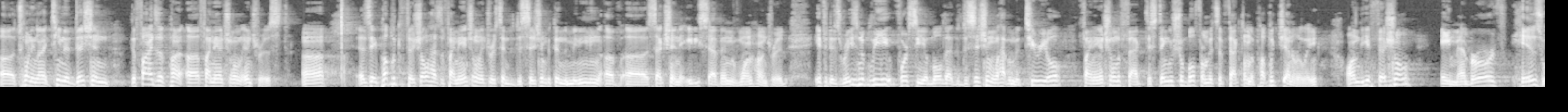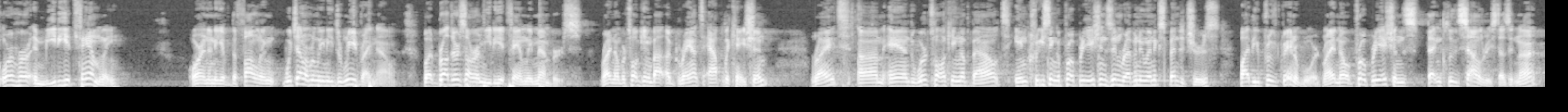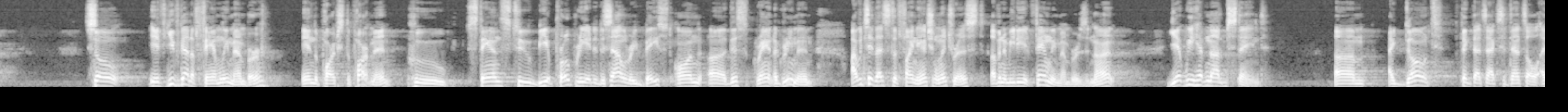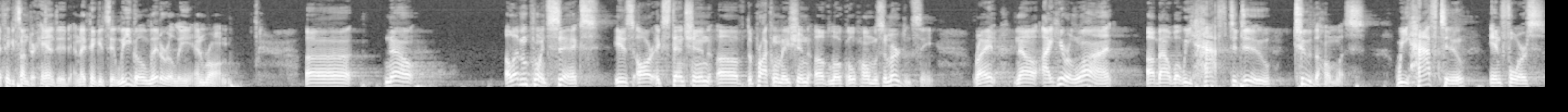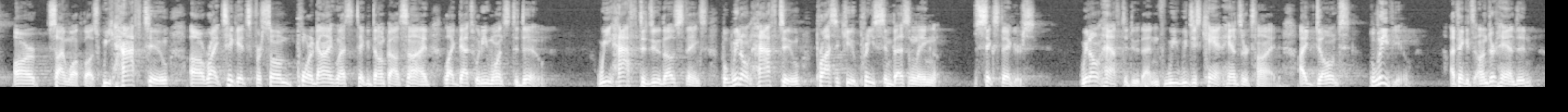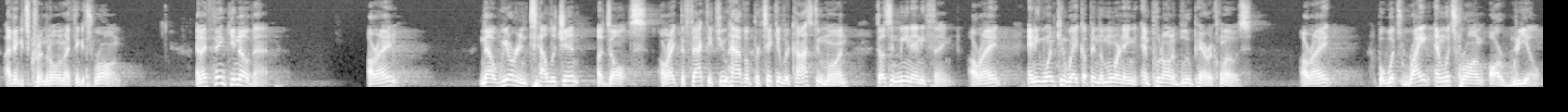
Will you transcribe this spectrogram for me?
uh, 2019 edition defines a uh, financial interest. Uh, as a public official has a financial interest in the decision within the meaning of uh, section 87-100 if it is reasonably foreseeable that the decision will have a material financial effect distinguishable from its effect on the public generally on the official a member of his or her immediate family or in any of the following which i don't really need to read right now but brothers are immediate family members right? Now we're talking about a grant application right? Um, and we're talking about increasing appropriations in revenue and expenditures by the approved grant award, right? Now, appropriations, that includes salaries, does it not? So if you've got a family member in the Parks Department who stands to be appropriated a salary based on uh, this grant agreement, I would say that's the financial interest of an immediate family member, is it not? Yet we have not abstained. Um, I don't think that's accidental. I think it's underhanded, and I think it's illegal, literally, and wrong. Uh, now, 11.6 is our extension of the proclamation of local homeless emergency, right? Now, I hear a lot about what we have to do to the homeless. We have to enforce our sidewalk laws. We have to uh, write tickets for some poor guy who has to take a dump outside like that's what he wants to do. We have to do those things, but we don't have to prosecute priests embezzling six figures. We don't have to do that, and we, we just can't. Hands are tied. I don't believe you. I think it's underhanded, I think it's criminal, and I think it's wrong. And I think you know that. All right? Now, we are intelligent adults, all right? The fact that you have a particular costume on doesn't mean anything, all right? Anyone can wake up in the morning and put on a blue pair of clothes, all right? But what's right and what's wrong are real,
